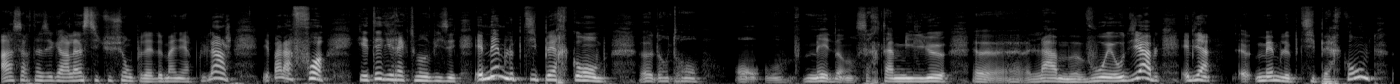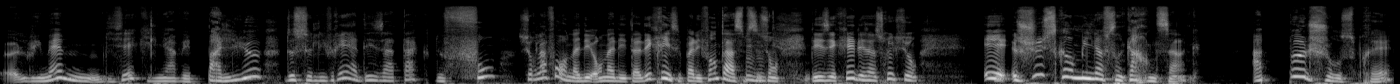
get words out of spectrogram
à certains égards l'institution peut-être de manière plus large, mais pas la foi qui était directement visée. Et même le petit père Combe, euh, dont on, on, met dans certains milieux euh, l'âme vouée au diable. Eh bien, euh, même le petit père Comte euh, lui-même disait qu'il n'y avait pas lieu de se livrer à des attaques de fond sur la foi. On a des, on a des tas d'écrits, ce pas des fantasmes, ce mhm. sont des écrits, des instructions. Et jusqu'en 1945, à peu de choses près,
